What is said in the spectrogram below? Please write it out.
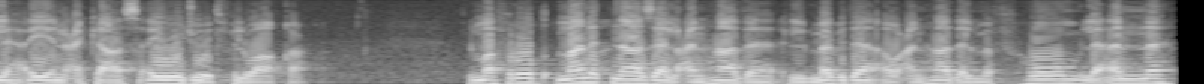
له أي انعكاس أي وجود في الواقع. المفروض ما نتنازل عن هذا المبدأ أو عن هذا المفهوم لأنه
